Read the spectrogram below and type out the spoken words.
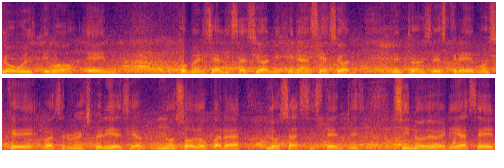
lo último en comercialización y financiación. Entonces creemos que va a ser una experiencia no solo para los asistentes, sino debería ser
